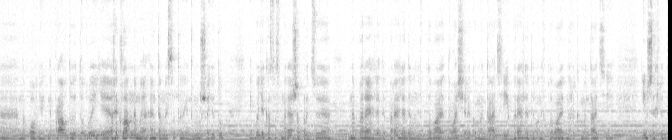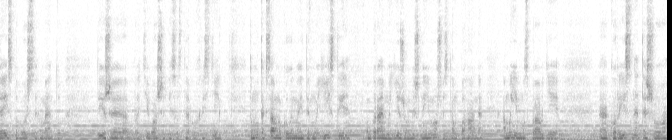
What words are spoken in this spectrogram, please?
е, наповнюють неправдою, то ви є рекламними агентами сатани, тому що YouTube і будь-яка соцмережа працює на перегляди. Перегляди вони впливають на ваші рекомендації, і перегляди вони впливають на рекомендації інших людей з того ж сегменту, тих же братів ваших і сестер у Христі. Тому так само, коли ми йдемо їсти, обираємо їжу, ми ж не їмо щось там погане, а ми їмо справді е, корисне, те, що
